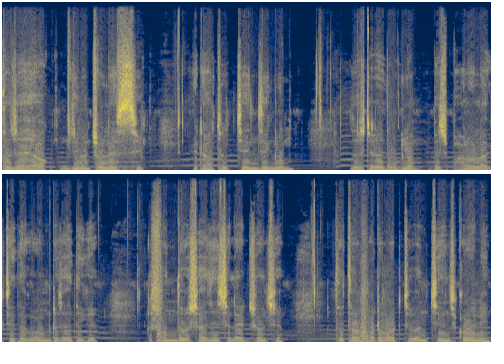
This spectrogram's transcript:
তো যাই হোক, জিমে চলে এসেছি। এটা হচ্ছে চেঞ্জিং রুম জাস্ট এটা ঢুকলাম বেশ ভালো লাগছে দেখো রুমটা চারিদিকে। সুন্দর সাজিয়েছে লাইট জ্বলছে। তো তার ফটোফট যখন চেঞ্জ করে নিই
